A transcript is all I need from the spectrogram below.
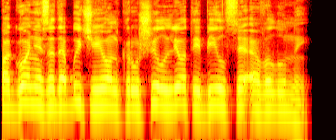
погоне за добычей он крушил лед и бился о валуны.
